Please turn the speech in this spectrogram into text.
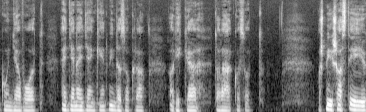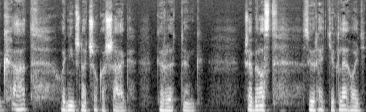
gondja volt egyen-egyenként mindazokra, akikkel találkozott. Most mi is azt éljük át, hogy nincs nagy sokasság körülöttünk. És ebből azt szűrhetjük le, hogy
